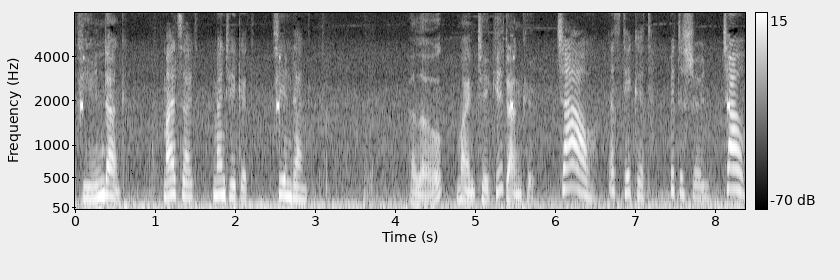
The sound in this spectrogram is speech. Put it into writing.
Vielen Dank. Mahlzeit, mein Ticket. Vielen Dank. Hallo, mein Ticket? Danke. Ciao, das Ticket. Bitteschön. Ciao.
